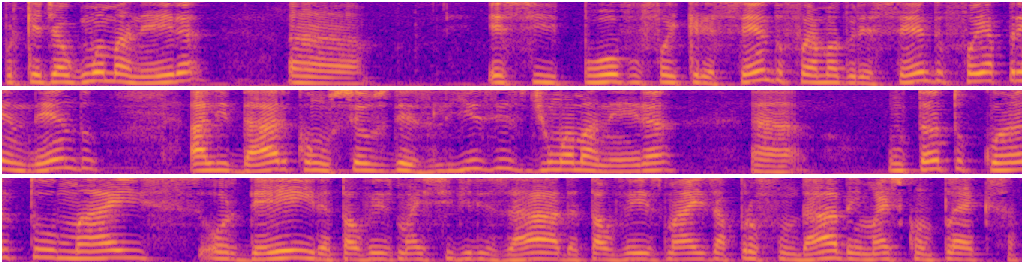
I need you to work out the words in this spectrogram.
porque de alguma maneira ah, esse povo foi crescendo, foi amadurecendo, foi aprendendo a lidar com os seus deslizes de uma maneira uh, um tanto quanto mais ordeira, talvez mais civilizada, talvez mais aprofundada e mais complexa,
